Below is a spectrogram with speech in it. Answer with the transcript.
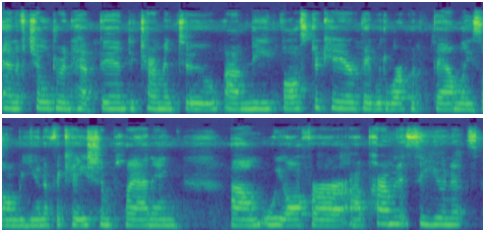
And if children have been determined to um, need foster care, they would work with families on reunification planning. Um, we offer uh, permanency units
